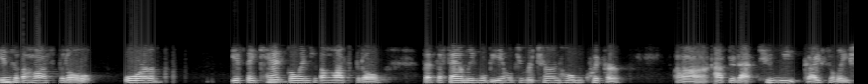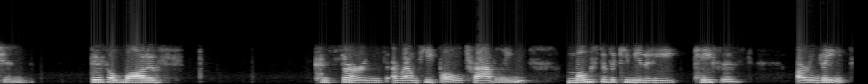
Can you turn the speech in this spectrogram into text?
into the hospital or if they can't go into the hospital that the family will be able to return home quicker uh, after that two week isolation. There's a lot of concerns around people traveling, most of the community cases are linked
